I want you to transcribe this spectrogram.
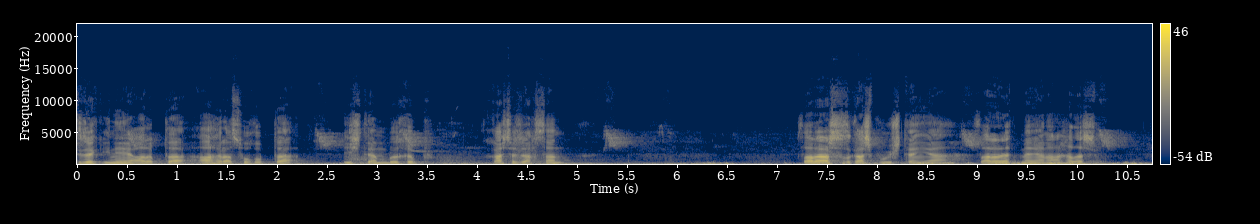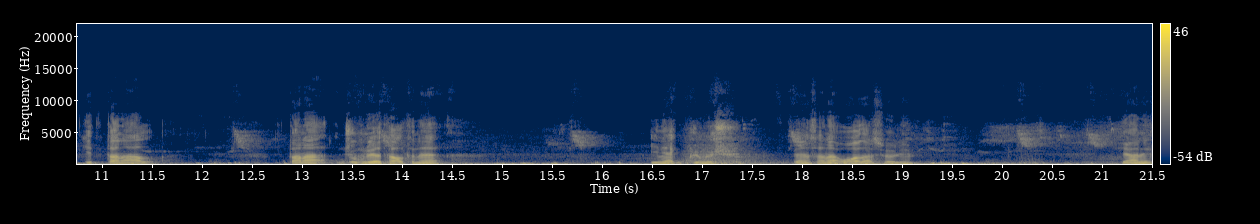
Direkt ineği alıp da ahıra sokup da işten bıkıp kaçacaksan zararsız kaç bu işten ya. Zarar etme yani arkadaş. Git dana al. Dana Cumhuriyet altını inek gümüş. Ben sana o kadar söyleyeyim. Yani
